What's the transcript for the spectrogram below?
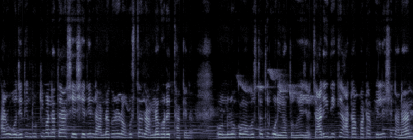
আর ও যেদিন রুটি বানাতে আসে, সেদিন রান্নাঘরের অবস্থা রান্নাঘরের থাকে না। অন্যরকম অবস্থাতে পরিণত হয়ে যায়। চারিদিকে আটা ফাটা ফেলে সে নানান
